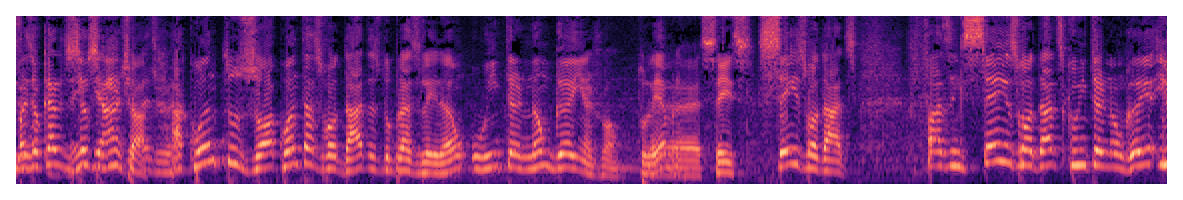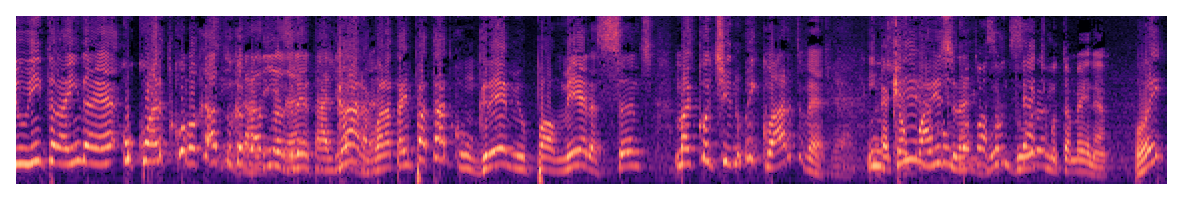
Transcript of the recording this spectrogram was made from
Mas eu quero dizer o seguinte, ó. né? Há quantos, jo- quantas rodadas do Brasileirão o Inter não ganha, João? Tu lembra? É, seis. Seis rodadas. Fazem seis rodadas que o Inter não ganha e o Inter ainda é o quarto colocado do tá Campeonato ali, né? Brasileiro. Tá ali, claro, né? agora tá empatado com o Grêmio, Palmeiras, Santos, mas continua em quarto, velho. Incrível É que é o quarto isso, com né? pontuação de sétimo também, né? Oi?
